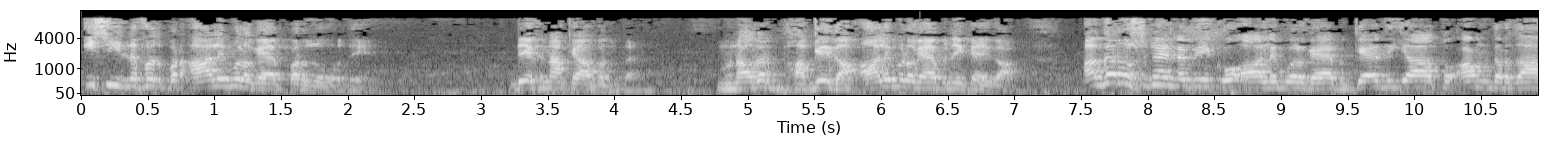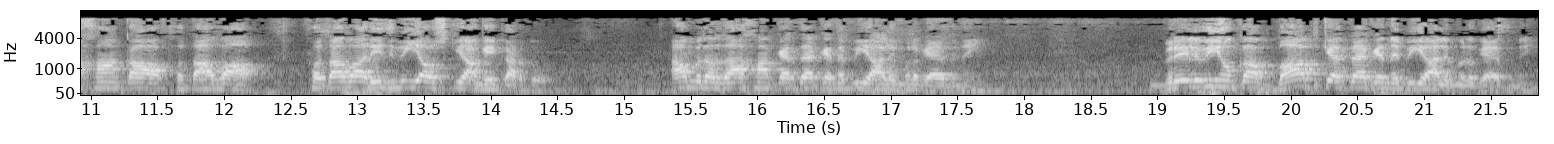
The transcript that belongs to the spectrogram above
اسی لفظ پر عالم الغیب پر زور دیں۔ دیکھنا کیا بنتا ہے۔ مناظر بھاگے گا، عالم الغیب نہیں کہے گا۔ اگر اس نے نبی کو عالم الغیب کہہ دیا تو ام دردا خاں کا فتوا فتوا رضویہ اس کی آگے کر دو۔ ام دردا خاں کہتا ہے کہ نبی عالم الغیب نہیں۔ بریلویوں کا باپ کہتا ہے کہ نبی عالم الغیب نہیں۔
